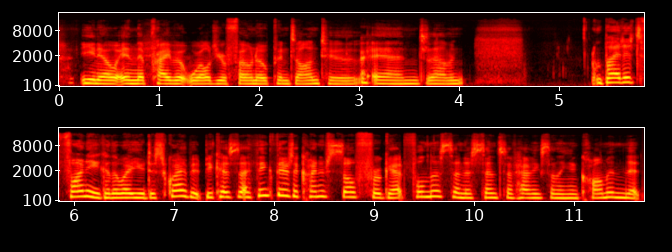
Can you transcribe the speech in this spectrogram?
you know, in the private world your phone opens onto. And, um, but it's funny the way you describe it because I think there's a kind of self forgetfulness and a sense of having something in common that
